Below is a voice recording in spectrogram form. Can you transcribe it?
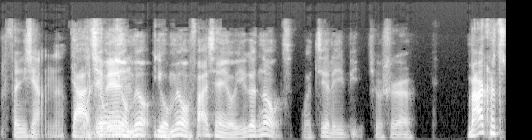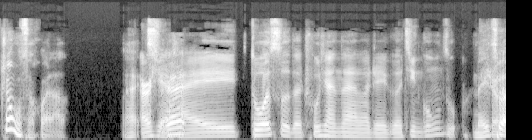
分享呢？亚秋，你有没有有没有发现有一个 note？我记了一笔，就是 Marcus Jones 回来了，哎，而且还多次的出现在了这个进攻组。没错，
